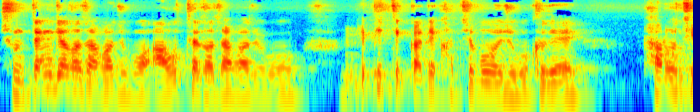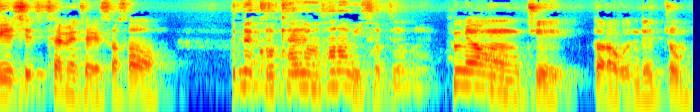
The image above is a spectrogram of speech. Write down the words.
줌 땡겨서 잡아주고 아웃해서 잡아주고 음. PPT까지 같이 보여주고 그게 바로 뒤에 시스템이 돼 있어서 근데 그렇게 하려면 사람이 있었잖아요. 한 명 뒤에 있더라고. 근데 좀,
